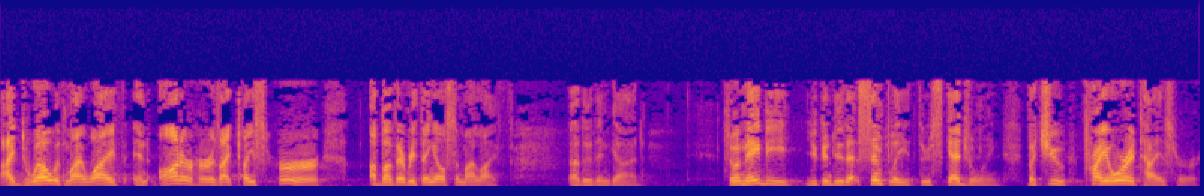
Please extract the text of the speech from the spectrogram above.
I dwell with my wife and honor her as I place her above everything else in my life other than God. So it may be you can do that simply through scheduling, but you prioritize her.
